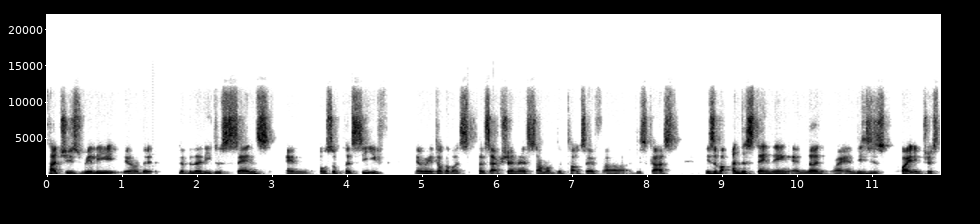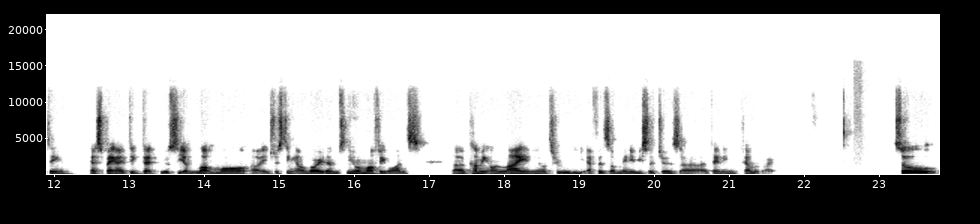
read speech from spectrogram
touch is really you know the, the ability to sense and also perceive. And when we talk about perception, as some of the talks have uh, discussed, is about understanding and learning, right? And this is quite interesting aspect, I think that you'll see a lot more uh, interesting algorithms, neuromorphic ones, uh, coming online, you know, through the efforts of many researchers uh, attending Telluride. So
